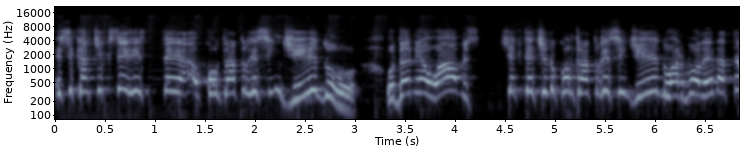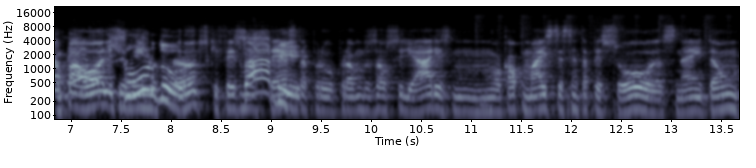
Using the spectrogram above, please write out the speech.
esse cara tinha que ser, ter o contrato rescindido. O Daniel Alves tinha que ter tido o contrato rescindido. O Arboleda também. O Paoli é um absurdo. Também, Santos, que fez uma festa para um dos auxiliares num local com mais de 60 pessoas, né? Então,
